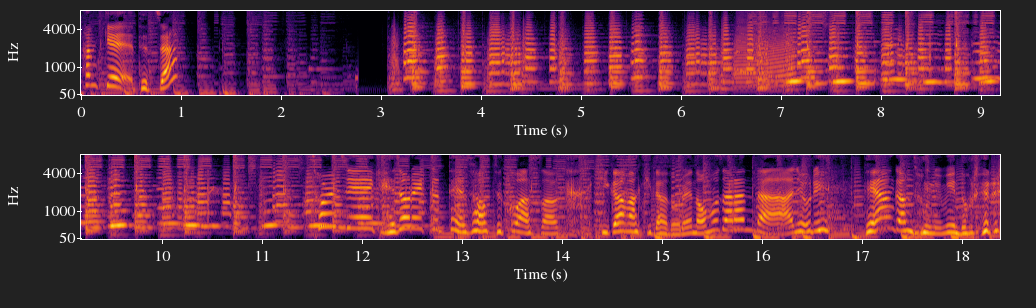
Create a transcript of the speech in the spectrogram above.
함께 듣자. 솔지의 계절의 끝에서 듣고 왔어. 기가 막히다 노래 너무 잘한다. 아니 우리 대한 감독님이 노래를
